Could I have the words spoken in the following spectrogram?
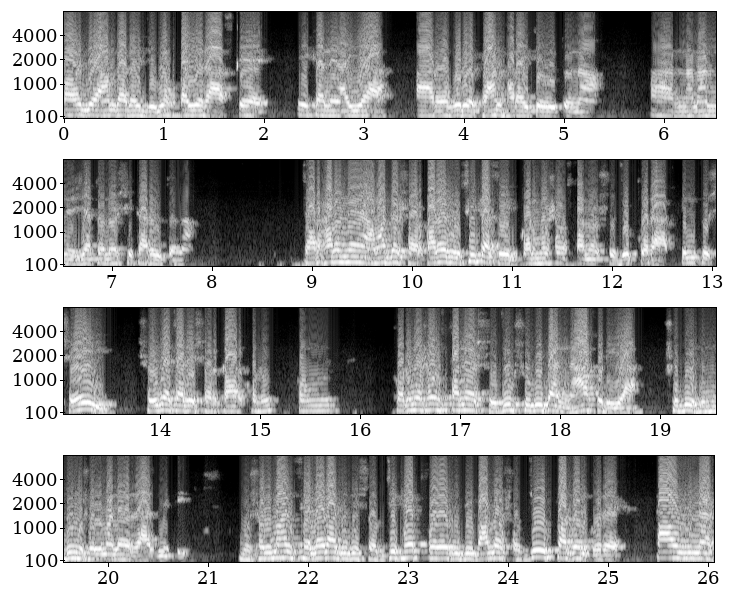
তাহলে আমরা এই যুবক ভাইয়েরা আজকে এখানে আইয়া আর অগুরে প্রাণ হারাইতে হইতো না, আর নানান নির্যাতনের শিকার হইতো না। যার কারণে আমাদের সরকারের উচিত আছে কর্মসংস্থানের সুযোগ করা কিন্তু সেই স্বৈরাচারী সরকার কর্মসংস্থানের সুযোগ সুবিধা না করিয়া শুধু হিন্দু মুসলমানের রাজনীতি। মুসলমান ছেলেরা যদি সবজি ক্ষেত করে যদি ভালো সবজি উৎপাদন করে, তাও উনার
